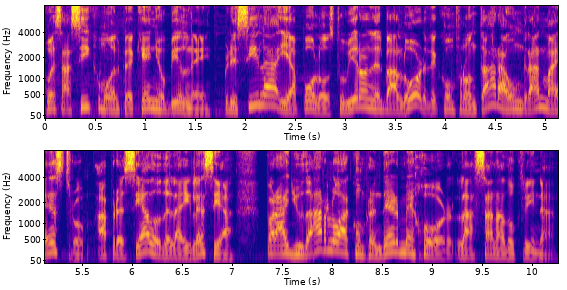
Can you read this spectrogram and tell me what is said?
Pues así como el pequeño Bilney, Priscila y Apolos tuvieron el valor de confrontar a un gran maestro, apreciado de la iglesia, para ayudarlo a comprender mejor la sana doctrina.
